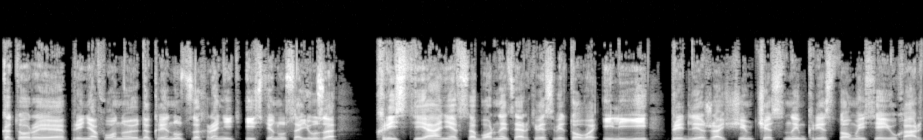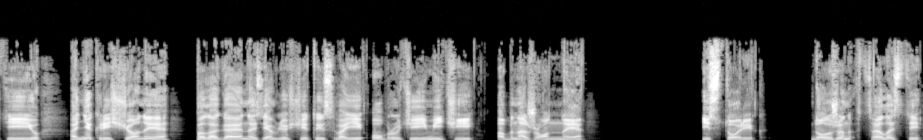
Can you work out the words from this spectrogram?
которые, приняв оную, доклянут хранить истину союза, христиане в соборной церкви святого Илии предлежащим честным крестом и сею хартиею, а не крещенные, полагая на землю щиты свои обручи и мечи, обнаженные. Историк должен в целости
